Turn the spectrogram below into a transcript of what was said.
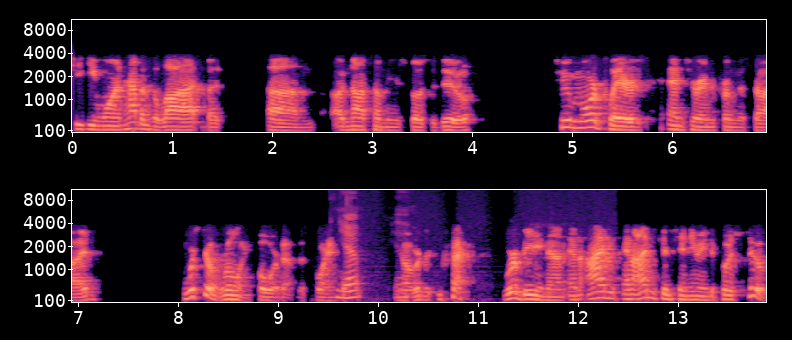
cheeky one. Happens a lot, but um, not something you're supposed to do. Two more players enter in from the side. We're still rolling forward at this point. Yep. yep. You know, we're, we're beating them, and I'm and I'm continuing to push too.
